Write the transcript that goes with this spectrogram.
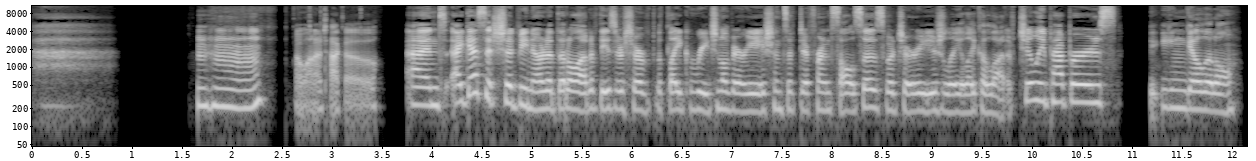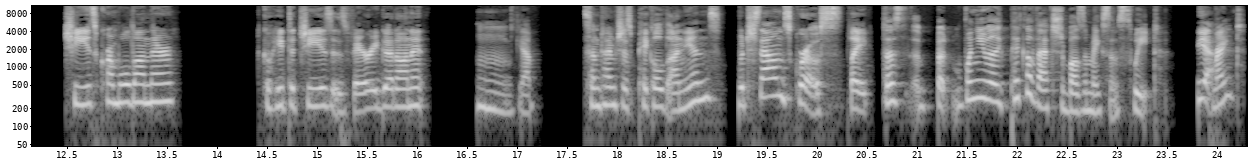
hmm I want a taco. And I guess it should be noted that a lot of these are served with like regional variations of different salsas, which are usually like a lot of chili peppers. You can get a little cheese crumbled on there. Cojita cheese is very good on it. Mm, yep. Sometimes just pickled onions, which sounds gross. Like, Those, but when you like pickle vegetables, it makes them sweet, yeah, right?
